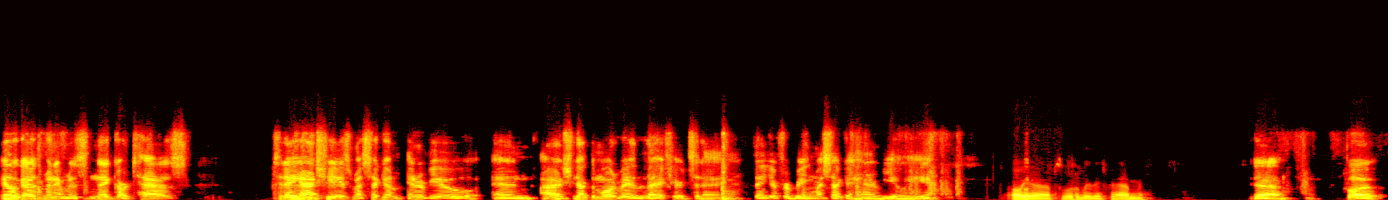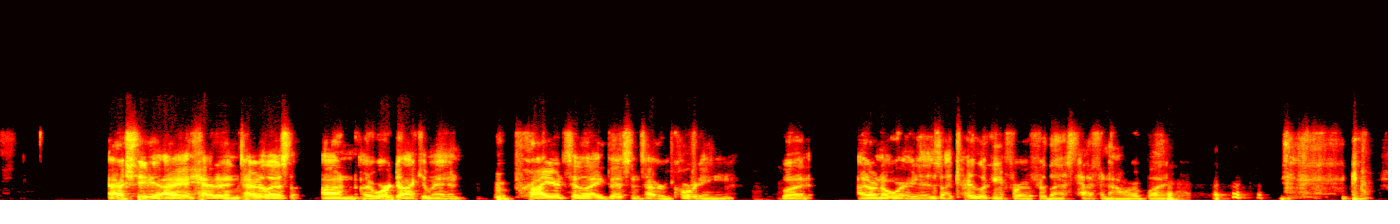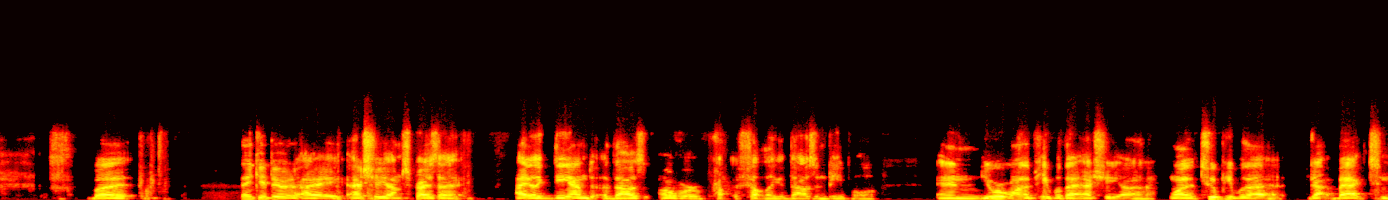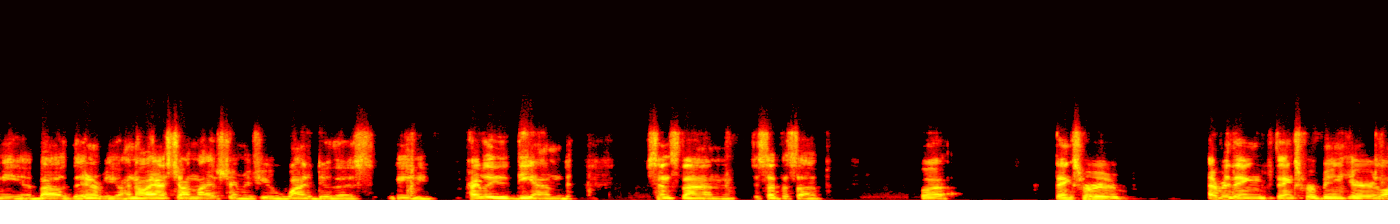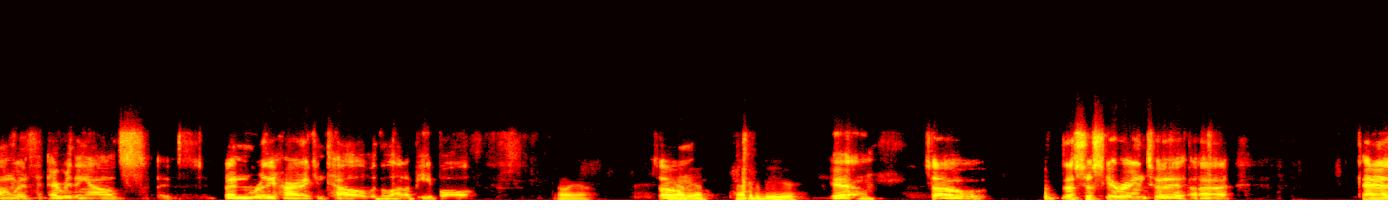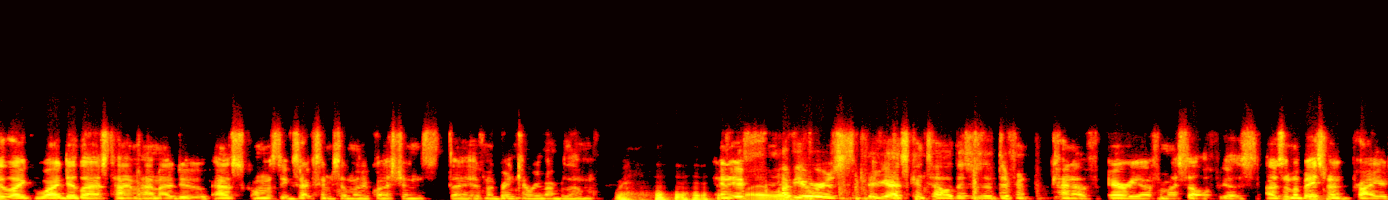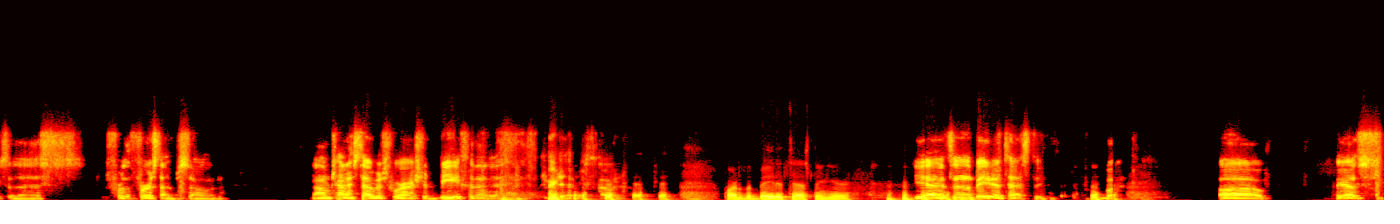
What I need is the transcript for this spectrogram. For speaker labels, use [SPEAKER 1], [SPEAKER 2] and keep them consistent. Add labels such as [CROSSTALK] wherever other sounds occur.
[SPEAKER 1] Hello, guys. My name is Nick Artaz. Today actually is my second interview, and I actually got the Motovated Life here today. Thank you for being my second interviewee.
[SPEAKER 2] Oh yeah, absolutely. Thanks for having me.
[SPEAKER 1] Yeah, but actually, I had an entire list on a Word document prior to like this entire recording, but I don't know where it is. I tried looking for it for the last half an hour, but [LAUGHS] [LAUGHS] but thank you, dude. I actually I'm surprised that I like DM'd a thousand over felt like a thousand people, and you were one of the people that actually uh one of the two people that got back to me about the interview. I know I asked you on live stream if you wanted to do this. We privately DM'd since then to set this up, but thanks for everything. Thanks for being here along with everything else. It's been really hard, I can tell, with a lot of people.
[SPEAKER 2] Oh yeah.
[SPEAKER 1] So
[SPEAKER 2] yeah, man. Happy to be here.
[SPEAKER 1] Yeah. So let's just get right into it. Uh, kind of like what I did last time. I'm gonna do ask almost the exact same similar questions that if my brain can remember them. [LAUGHS] and if my viewers, if you guys can tell, this is a different kind of area for myself because I was in the basement prior to this for the first episode. Now I'm trying to establish where I should be for the [LAUGHS] third episode. [LAUGHS]
[SPEAKER 2] Part of the beta testing here
[SPEAKER 1] yeah, [LAUGHS] it's in the beta testing. But uh, I guess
